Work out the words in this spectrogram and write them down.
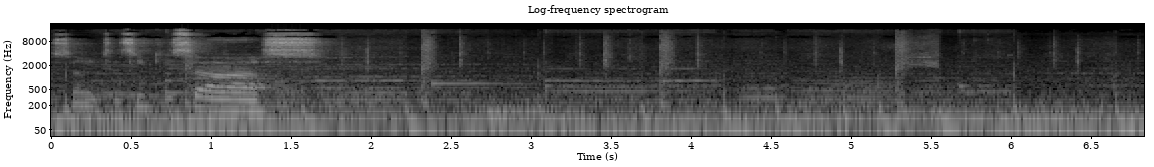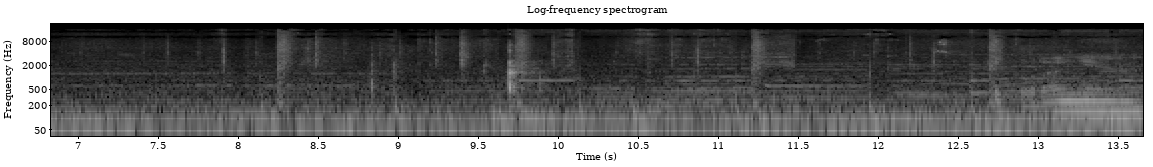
Some tzatziki sauce. Pickled onion.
